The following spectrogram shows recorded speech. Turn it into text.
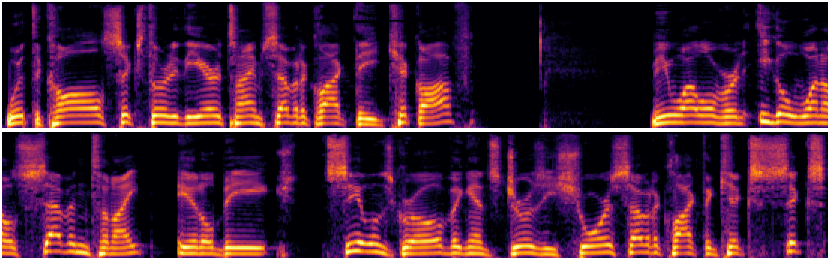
with the call. 6.30 the airtime, 7 o'clock the kickoff. Meanwhile, over at Eagle 107 tonight, it'll be Selinsgrove against Jersey Shore. 7 o'clock the kick, 6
